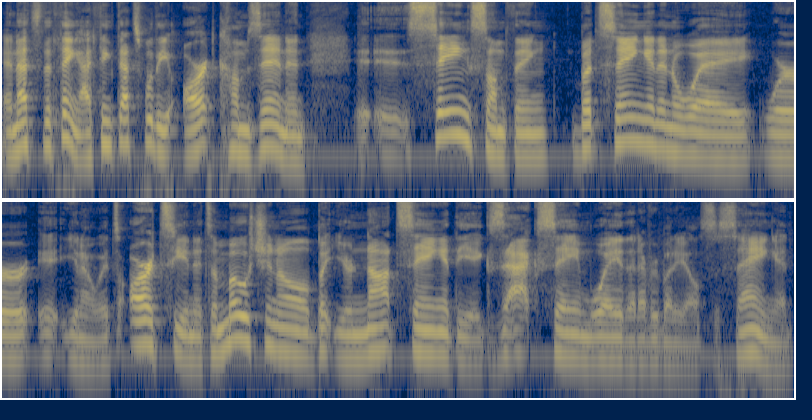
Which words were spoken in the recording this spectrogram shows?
and that's the thing i think that's where the art comes in and uh, uh, saying something but saying it in a way where it, you know it's artsy and it's emotional but you're not saying it the exact same way that everybody else is saying it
